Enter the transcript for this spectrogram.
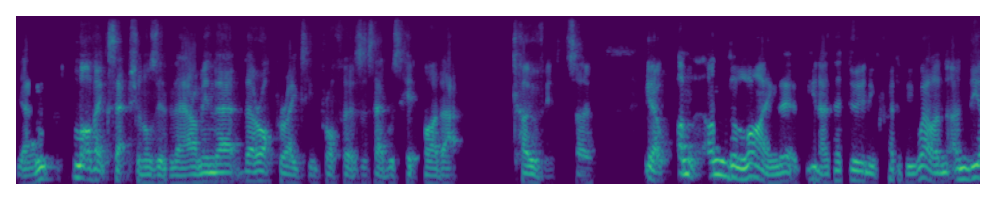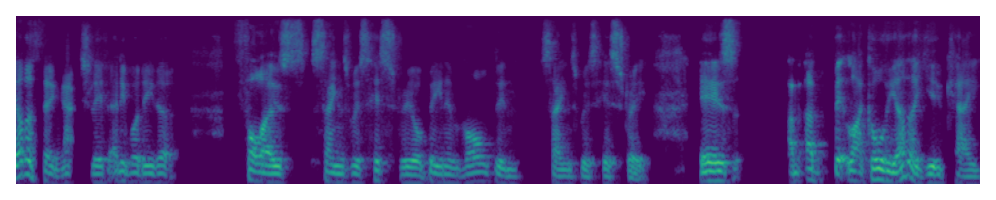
Yeah, a lot of exceptionals in there. I mean, their their operating profit, as I said, was hit by that COVID. So, you know, un- underlying, they're you know they're doing incredibly well. And and the other thing, actually, if anybody that follows Sainsbury's history or been involved in Sainsbury's history, is a, a bit like all the other UK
